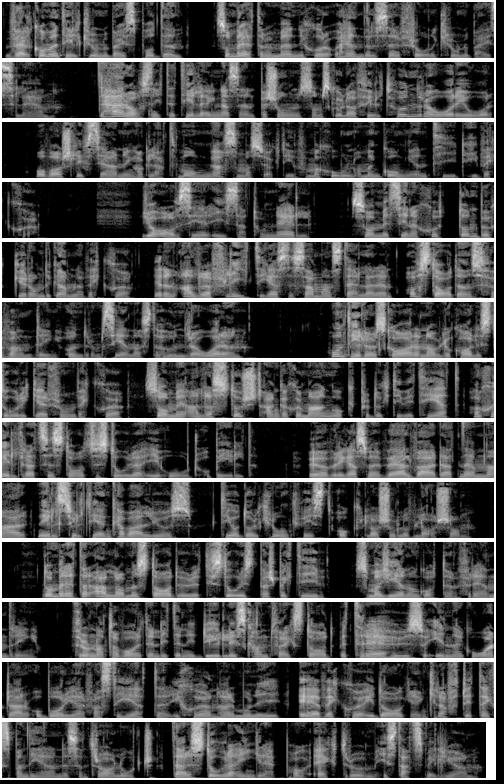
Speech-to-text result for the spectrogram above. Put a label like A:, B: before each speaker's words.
A: Välkommen till Kronobergspodden som berättar om människor och händelser från Kronobergs län. Det här avsnittet tillägnas en person som skulle ha fyllt 100 år i år och vars livsgärning har glatt många som har sökt information om en gången tid i Växjö. Jag avser Isa Tornell som med sina 17 böcker om det gamla Växjö är den allra flitigaste sammanställaren av stadens förvandling under de senaste hundra åren. Hon tillhör skaran av lokalhistoriker från Växjö som med allra störst engagemang och produktivitet har skildrat sin stads historia i ord och bild. Övriga som är väl värda att nämna är Nils Hyltén Cavallius, Theodor Kronqvist och Lars-Olof Larsson. De berättar alla om en stad ur ett historiskt perspektiv som har genomgått en förändring. Från att ha varit en liten idyllisk hantverksstad med trähus och innergårdar och borgarfastigheter i skön harmoni är Växjö idag en kraftigt expanderande centralort där stora ingrepp har ägt rum i stadsmiljön.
